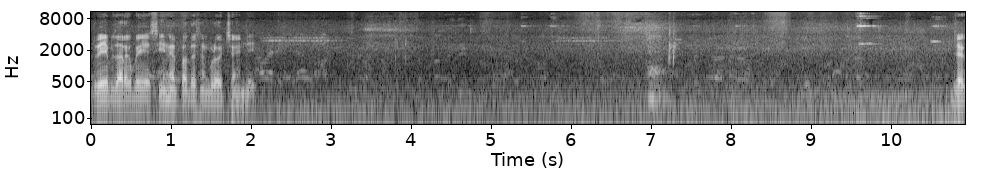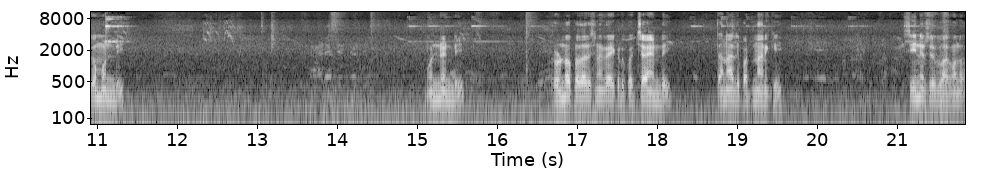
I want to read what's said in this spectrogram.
రేపు జరగబోయే సీనియర్ ప్రదర్శన కూడా వచ్చాయండి. జగముండి. ఉండండి. రెండో ప్రదర్శనగా ఇక్కడికి వచ్చాయండి. తెనాలి పట్టణానికి. సీనియర్స్ విభాగంలో.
